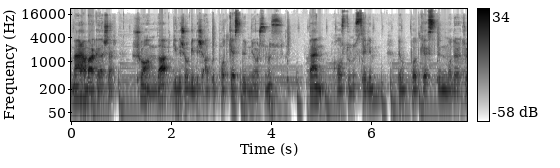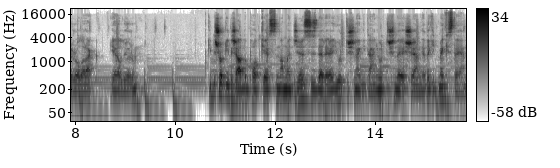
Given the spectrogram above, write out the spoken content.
Merhaba arkadaşlar. Şu anda Gidiş O Gidiş adlı podcast dinliyorsunuz. Ben hostunuz Selim ve bu podcast'in moderatörü olarak yer alıyorum. Gidiş O Gidiş adlı podcast'in amacı sizlere yurt dışına giden, yurt dışında yaşayan ya da gitmek isteyen,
